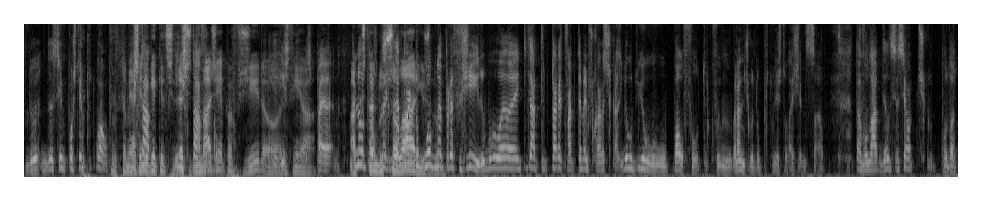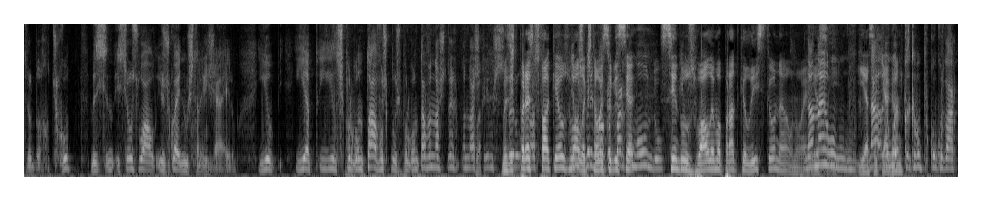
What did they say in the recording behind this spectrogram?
do, desse imposto em Portugal. Porque também há quem diga que esses direitos de imagem é para fugir, ou, enfim, isto, para, a não, questão para, dos salários. Parte do clube do... não é para fugir, a entidade tributária que vai também buscar esses casos. E o, Paulo Futre, que foi um grande jogador português, toda a gente sabe, estava ao lado dele e disse assim, oh, desculpe, desculpe, mas isso, isso, é usual. Eu joguei no estrangeiro e, eu, e, e eles perguntavam, os clubes perguntavam, nós, nós queríamos Mas isso parece de facto que é usual. A questão é saber se é, sendo usual é uma prática lícita ou não, não é? Não, e não, essa, e essa não, que é a grande... acabou por concordar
